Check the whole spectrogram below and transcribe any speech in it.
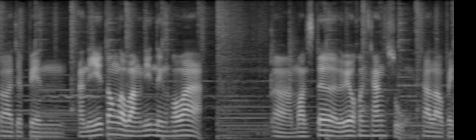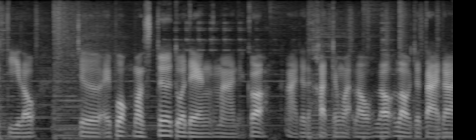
ก็จะเป็นอันนี้ต้องระวังนิดนึงเพราะว่ามอนสเตอร์เลเวลค่อนข้างสูง ถ้าเราไปตีแล้วเจอไอ้พวกมอนสเตอร์ตัวแดงมาเนี่ยก็อาจจะขัดจังหวะเราแล้วเราจะตายได้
